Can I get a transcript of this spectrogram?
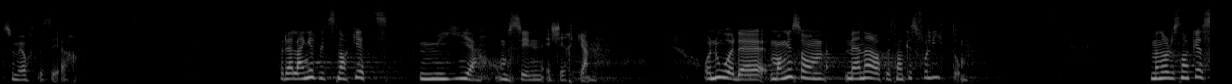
som vi ofte sier. Og Det har lenge blitt snakket mye om synd i kirken. Og nå er det mange som mener at det snakkes for lite om. Men når det snakkes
